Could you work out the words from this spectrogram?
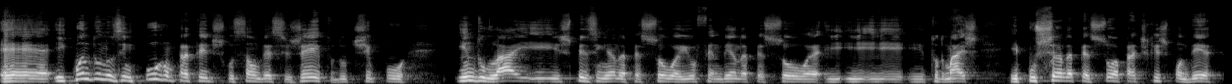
É, e quando nos empurram para ter discussão desse jeito, do tipo, indo lá e espezinhando a pessoa e ofendendo a pessoa e, e, e, e tudo mais, e puxando a pessoa para te responder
